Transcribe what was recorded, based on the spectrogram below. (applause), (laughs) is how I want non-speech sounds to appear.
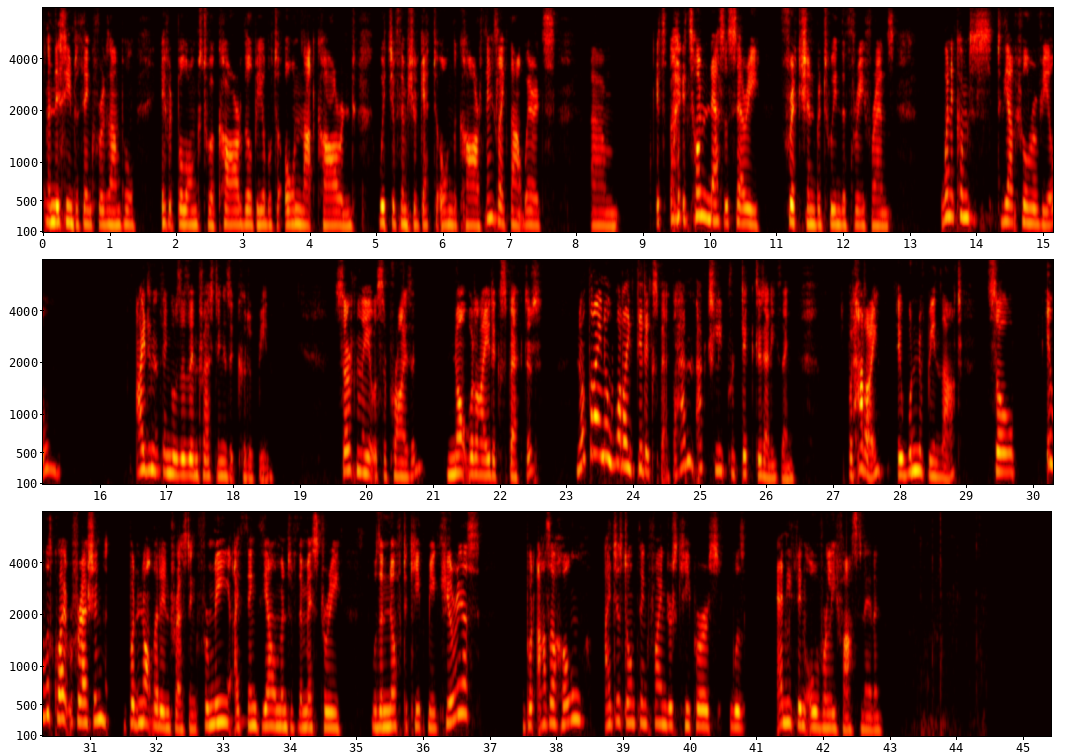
and they seem to think, for example, if it belongs to a car, they'll be able to own that car, and which of them should get to own the car. Things like that, where it's um, it's (laughs) it's unnecessary friction between the three friends. When it comes to the actual reveal, I didn't think it was as interesting as it could have been. Certainly, it was surprising, not what I had expected. Not that I know what I did expect. I hadn't actually predicted anything. But had I, it wouldn't have been that. So it was quite refreshing, but not that interesting. For me, I think the element of the mystery was enough to keep me curious, but as a whole, I just don't think Finders Key-Pers was anything overly fascinating.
